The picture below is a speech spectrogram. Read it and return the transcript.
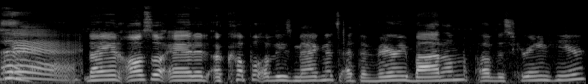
Yeah. Diane also added a couple of these magnets at the very bottom of the screen here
